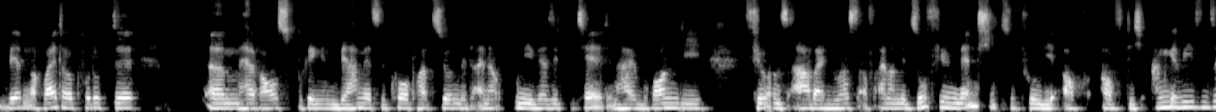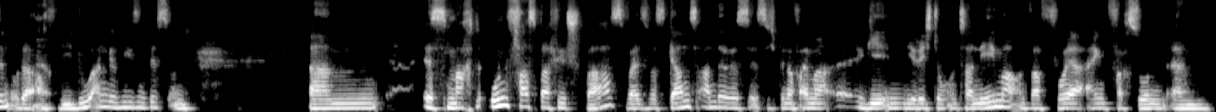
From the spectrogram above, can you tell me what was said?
werden noch weitere Produkte ähm, herausbringen. Wir haben jetzt eine Kooperation mit einer Universität in Heilbronn, die für uns arbeiten. Du hast auf einmal mit so vielen Menschen zu tun, die auch auf dich angewiesen sind oder ja. auf die du angewiesen bist. Und ähm, es macht unfassbar viel Spaß, weil es was ganz anderes ist. Ich bin auf einmal, äh, gehe in die Richtung Unternehmer und war vorher einfach so ein, ähm,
